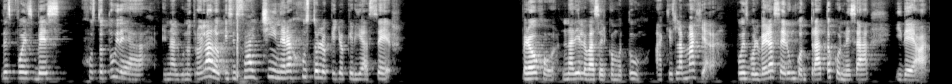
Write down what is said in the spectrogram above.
después ves justo tu idea en algún otro lado, que dices, ay, chin, era justo lo que yo quería hacer. Pero ojo, nadie lo va a hacer como tú. Aquí es la magia. Puedes volver a hacer un contrato con esa idea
